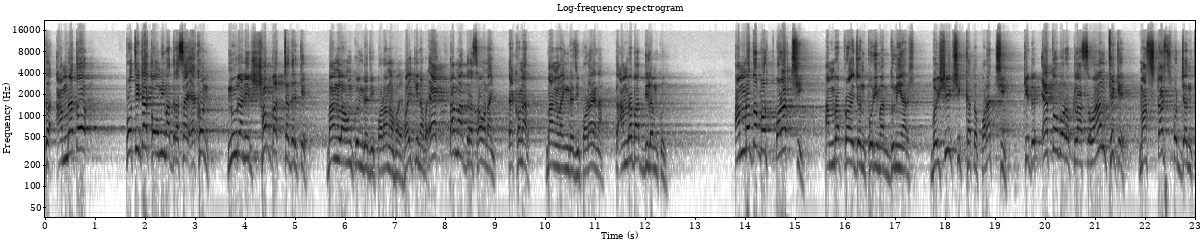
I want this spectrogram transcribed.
তো আমরা তো প্রতিটা কৌমি মাদ্রাসায় এখন নুরানির সব বাচ্চাদেরকে বাংলা অঙ্ক ইংরেজি পড়ানো হয় হয় কি না? একটা মাদ্রাসাও নাই, এখন আর বাংলা ইংরেজি পড়ায় না। তো আমরা বাদ দিলাম কই? আমরা তো পড়াচ্ছি, আমরা প্রয়োজন পরিমাণ দুনিয়ার বৈষয়িক শিক্ষা তো পড়াচ্ছি, কিন্তু এত বড় ক্লাস ওয়ান থেকে মাস্টার্স পর্যন্ত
